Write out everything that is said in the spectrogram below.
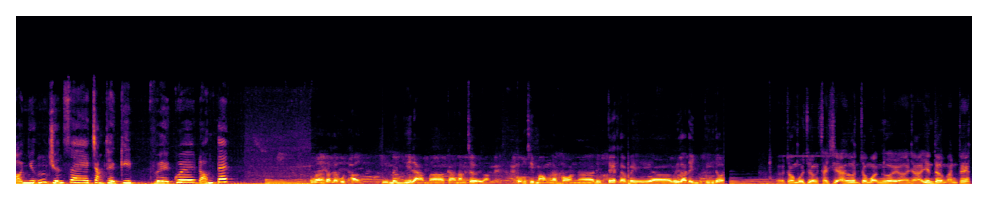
Có những chuyến xe chẳng thể kịp về quê đón Tết. Đúng là rất là hụt hẫng. Thì mình đi làm ờ, cả năm trời mà. Cũng chỉ mong là con ờ, đến Tết là về ờ, với gia đình một tí thôi. cho môi trường sạch sẽ hơn cho mọi người ở nhà yên tâm ăn Tết.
